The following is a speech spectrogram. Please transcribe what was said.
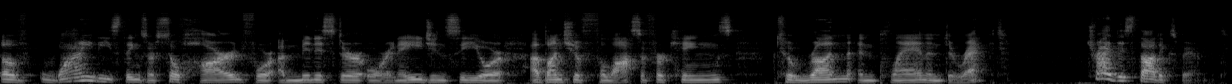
of why these things are so hard for a minister or an agency or a bunch of philosopher kings to run and plan and direct? Try this thought experiment.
